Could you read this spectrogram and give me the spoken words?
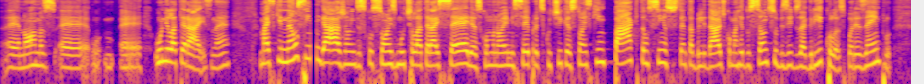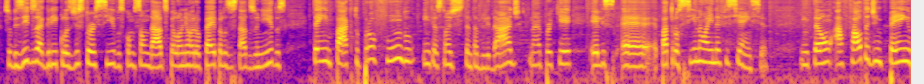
é, normas é, é unilaterais, né? Mas que não se engajam em discussões multilaterais sérias, como na OMC, para discutir questões que impactam sim a sustentabilidade, como a redução de subsídios agrícolas, por exemplo, subsídios agrícolas distorsivos, como são dados pela União Europeia e pelos Estados Unidos, tem impacto profundo em questões de sustentabilidade, né, porque eles é, patrocinam a ineficiência. Então, a falta de empenho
